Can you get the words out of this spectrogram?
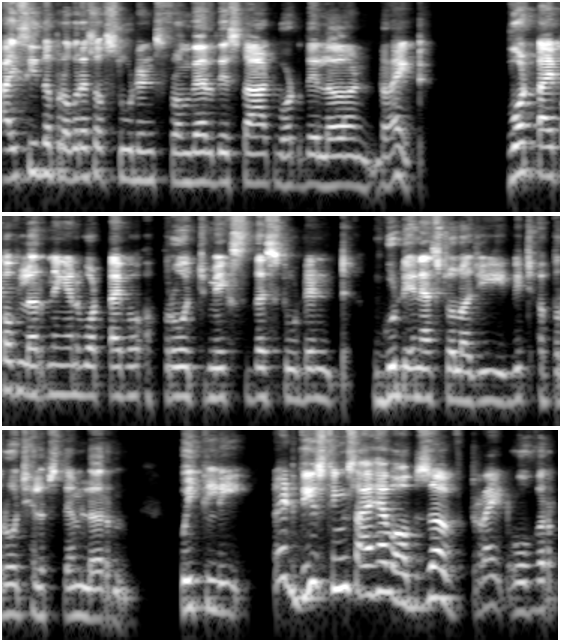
I see the progress of students from where they start, what they learn, right? what type of learning and what type of approach makes the student good in astrology, which approach helps them learn quickly, right? These things I have observed, right, over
